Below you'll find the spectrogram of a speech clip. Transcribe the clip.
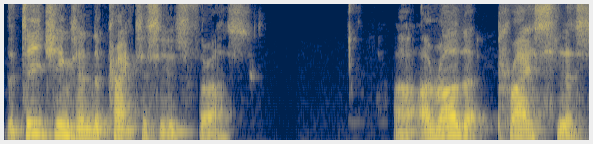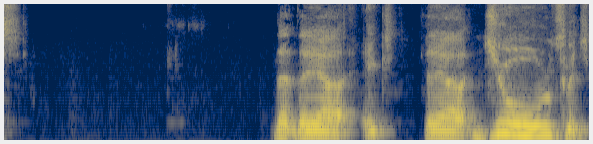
the teachings and the practices for us are rather priceless. That they are, they are jewels which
